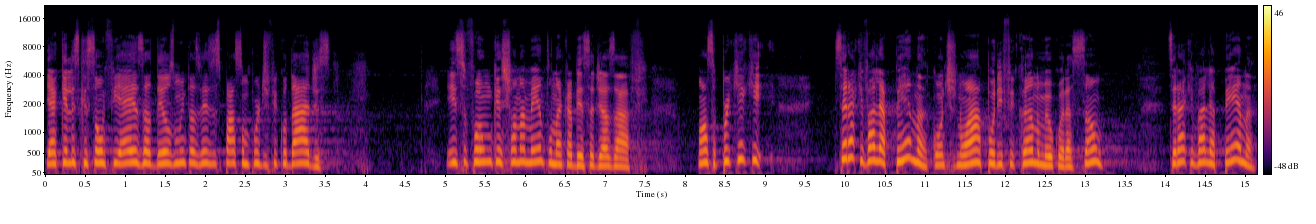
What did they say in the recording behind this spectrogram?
e aqueles que são fiéis a Deus muitas vezes passam por dificuldades. Isso foi um questionamento na cabeça de Asaf. Nossa, por que que. Será que vale a pena continuar purificando meu coração? Será que vale a pena?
